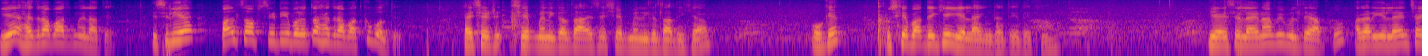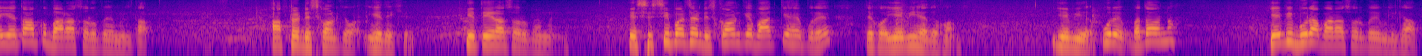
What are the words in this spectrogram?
ये हैदराबाद में लाते। इसलिए पल्स ऑफ़ सिटी बोले तो हैदराबाद को बोलते ऐसे शेप में निकलता, ऐसे शेप में निकलता, देखिए आप। ओके उसके बाद देखिए ये लाइन रहती है, देखो। ये ऐसे लाइना भी मिलते हैं आपको। अगर ये लाइन चाहिए तो आपको बारह सौ रुपये मिलता आपको आफ्टर डिस्काउंट के बाद, ये देखिए, ये तेरह सौ रुपये में। ये सिक्सटी परसेंट डिस्काउंट के बाद के है पूरे। देखो, ये भी है, देखो आप। ये भी है, पूरे, बताओ ना। ये भी पूरा बारह सौ रुपये मिल गया आप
